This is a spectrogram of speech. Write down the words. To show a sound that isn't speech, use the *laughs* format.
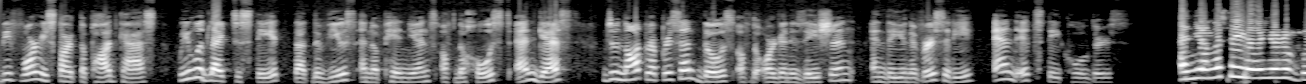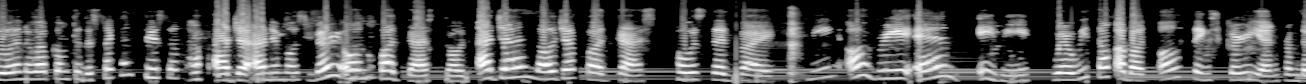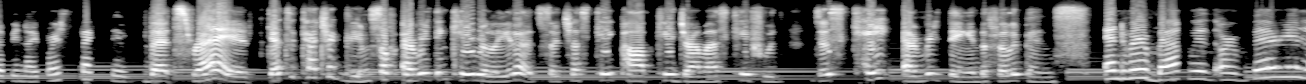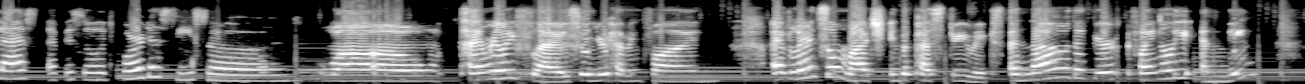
Before we start the podcast, we would like to state that the views and opinions of the host and guests do not represent those of the organization and the university and its stakeholders. Annyeonghaseyo, Yorobun. Welcome to the second season of Aja Animo's very own podcast called Aja Nolja Podcast, hosted by me, Aubrey, and Amy, where we talk about all things Korean from the Pinoy perspective. That's right! Get to catch a glimpse of everything K related, such as K pop, K dramas, K food, just K everything in the Philippines. And we're back with our very last episode for the season. Wow! Time really flies when you're having fun. I've learned so much in the past three weeks, and now that we're finally ending,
